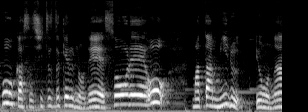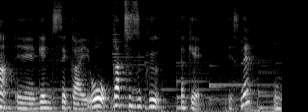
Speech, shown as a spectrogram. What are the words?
フォーカスし続けるのでそれをまた見るような、えー、現実世界をが続くだけですね、うん、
